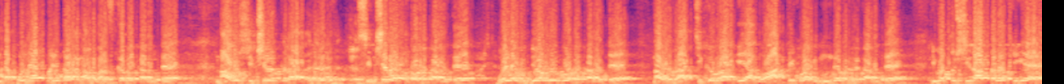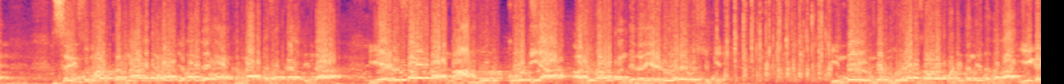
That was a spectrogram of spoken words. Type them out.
ಅಂತ ಪುಣ್ಯಾತ್ಮ ಇದ್ದಾಗ ನಾವು ಬಳಸ್ಕೋಬೇಕಾಗುತ್ತೆ. ನಾವು ಶಿಕ್ಷಣಕ್ಕರ ಶಿಕ್ಷಣ ತಗೋಬೇಕಾಗುತ್ತೆ. ಒಳ್ಳೆ ಉದ್ಯೋಗಕ್ಕೆ ಹೋಗ್ಬೇಕಾಗುತ್ತೆ. ನಾವು ರಾಜಕೀಯವಾಗಿ ಹಾಗೂ ಆರ್ಥಿಕವಾಗಿ ಮುಂದೆ ಬರಬೇಕಾಗುತ್ತೆ. ಇವತ್ತು ಶಿರಾ ತಾಲೂಕಿಗೆ ಸರಿಸುಮಾರು ಕರ್ನಾಟಕ ರಾಜ್ಯದಲ್ಲೇ ಕರ್ನಾಟಕ ಸರ್ಕಾರದಿಂದ ಎರಡು ಸಾವಿರದ ನಾನ್ನೂರು ಕೋಟಿಯ ಅನುದಾನ ತಂದಿದ್ದಾರೆ, ಎರಡೂವರೆ ವರ್ಷಕ್ಕೆ. ಹಿಂದೆ ಹಿಂದೆ ಮೂರುವರೆ ಸಾವಿರ ಕೋಟಿ ತಂದಿದ್ದದಲ್ಲ, ಈಗ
